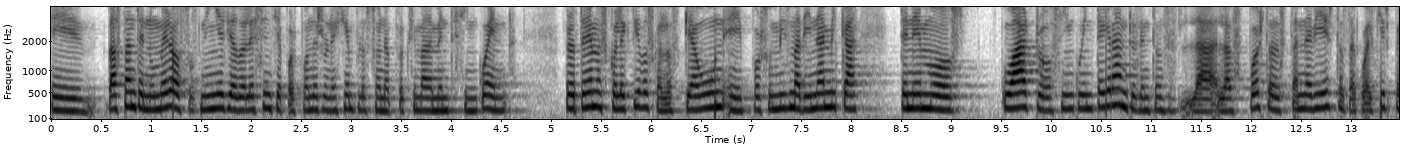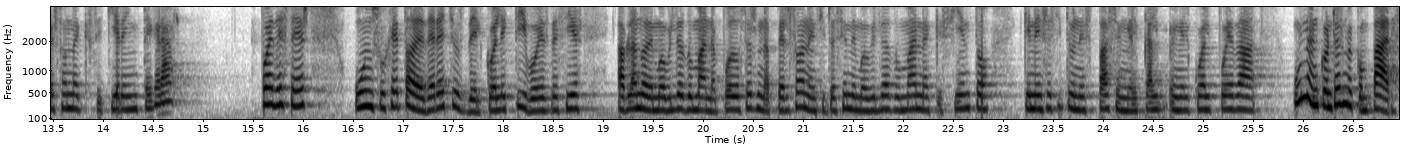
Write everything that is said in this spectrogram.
eh, bastante numerosos, niñas y adolescencia, por poner un ejemplo, son aproximadamente 50, pero tenemos colectivos con los que aún eh, por su misma dinámica tenemos cuatro o cinco integrantes, entonces las puertas están abiertas a cualquier persona que se quiera integrar. Puede ser un sujeto de derechos del colectivo, es decir, hablando de movilidad humana, puedo ser una persona en situación de movilidad humana que siento que necesito un espacio en el, cual pueda, uno, encontrarme con pares,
